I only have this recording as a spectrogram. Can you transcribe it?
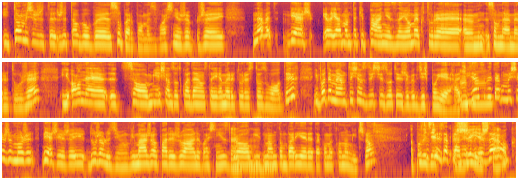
I to myślę, że, te, że to byłby super pomysł właśnie, że, że nawet, wiesz, ja, ja mam takie panie znajome, które em, są na emeryturze i one y, co miesiąc odkładają z tej emerytury 100 zł i potem mają 1200 zł, żeby gdzieś pojechać. I ja sobie tak myślę, że może, wiesz, jeżeli dużo ludzi mówi, marzę o Paryżu, ale właśnie jest Tak, drogi, tak. mam tą barierę taką ekonomiczną, A powiedz, sobie jak żyjesz tam rok.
